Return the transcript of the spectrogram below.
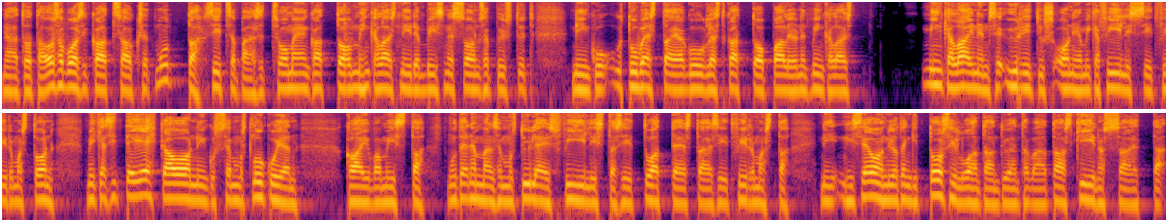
nämä tota osavuosikatsaukset, mutta sit sä pääset someen katsoa, minkälaista niiden business on, sä pystyt niin kuin Tubesta ja Googlesta katsoa paljon, että minkälaista minkälainen se yritys on ja mikä fiilis siitä firmasta on, mikä sitten ei ehkä ole kuin semmoista lukujen kaivamista, mutta enemmän semmoista yleisfiilistä siitä tuotteesta ja siitä firmasta, niin, niin se on jotenkin tosi luontaan työntävää taas Kiinassa, että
